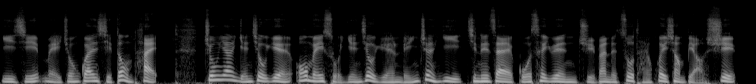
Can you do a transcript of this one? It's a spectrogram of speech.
以及美中关系动态，中央研究院欧美所研究员林正义今天在国策院举办的座谈会上表示，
